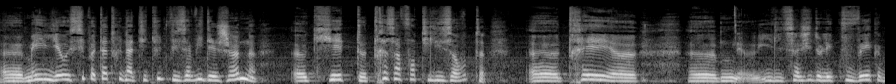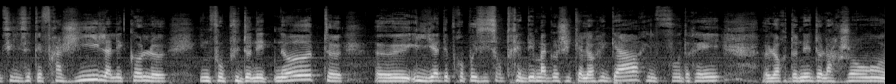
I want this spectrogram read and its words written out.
Euh, mais il y a aussi peut-être une attitude vis-à-vis des jeunes euh, qui est très infantilisante très euh, il s'agit de les couver comme s'ils étaient fragiles. À l'école, euh, il ne faut plus donner de notes. Euh, il y a des propositions très démagogiques à leur égard. Il faudrait leur donner de l'argent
